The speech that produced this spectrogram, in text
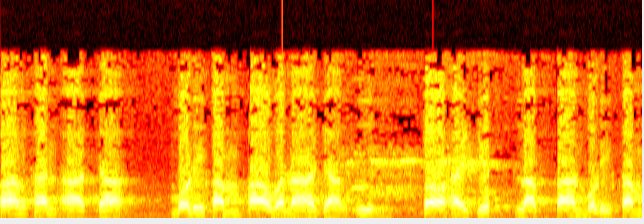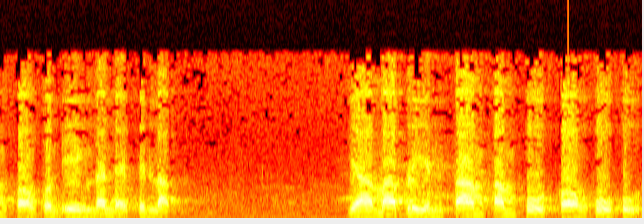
บางท่านอาจจะบริกรรมภาวนาอย่างอื่น ก็ให้ยึดหลักการบริกรรมของตนเองนั่นแหละเป็นหลัก อย่ามาเปลี่ยนตามคำพูดของผู้พูด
